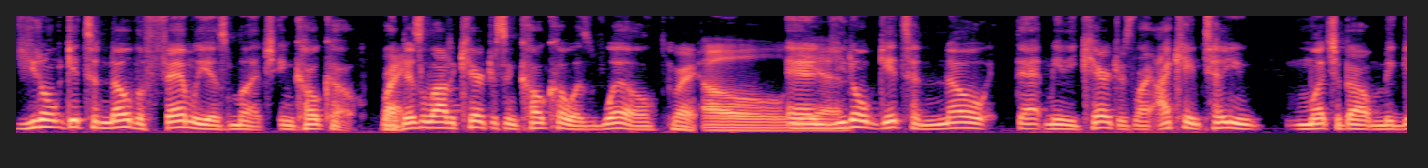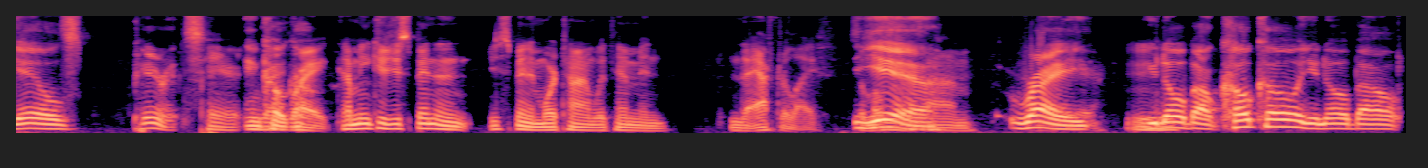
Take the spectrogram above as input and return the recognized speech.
you don't get to know the family as much in Coco. Like Right. there's a lot of characters in Coco as well. Right. oh, and yeah. you don't get to know that many characters. Like I can't tell you much about Miguel's parents Parent, in Coco. right. I mean, because you're spending you're spending more time with him in, in the afterlife. So Yeah. Right. You Mhm. know about Coco and you know about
